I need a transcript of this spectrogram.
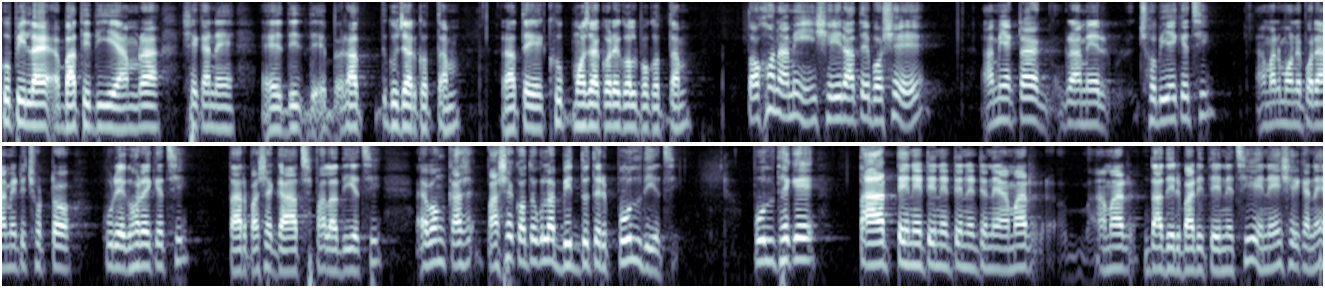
কুপি বাতি দিয়ে আমরা সেখানে রাত গুজার করতাম। রাতে খুব মজা করে গল্প করতাম। তখন আমি সেই রাতে বসে আমি একটা গ্রামের ছবি এঁকেছি। আমার মনে পড়ে আমি একটি ছোট্ট কুড়ে ঘর এঁকেছি, তার পাশে গাছপালা দিয়েছি এবং পাশে কতগুলো বিদ্যুতের পুল দিয়েছি। পুল থেকে তার টেনে টেনে টেনে টেনে আমার আমার দাদির বাড়িতে এনেছি, এনে সেখানে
